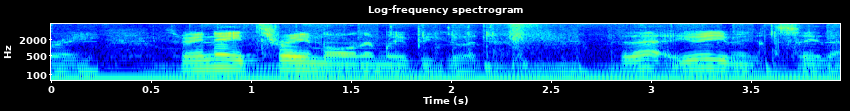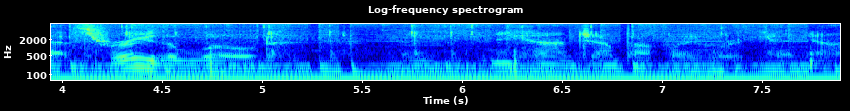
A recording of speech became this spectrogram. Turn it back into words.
Three. So we need three more, then we'd be good. So that you even see that through the world. And you can't jump up over it, can you?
